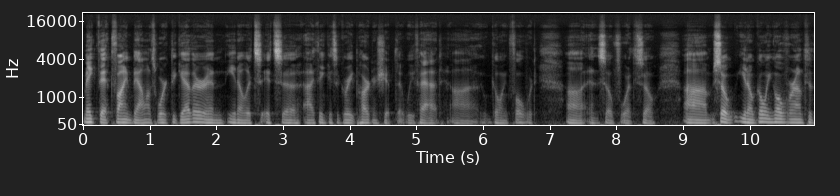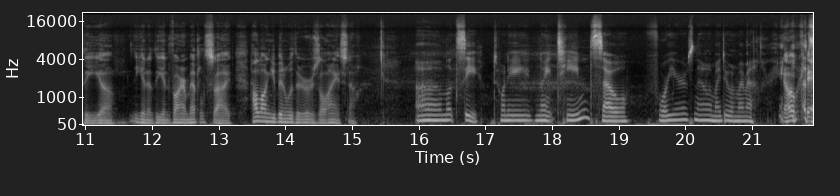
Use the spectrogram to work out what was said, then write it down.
make that fine balance work together and you know it's it's uh, I think it's a great partnership that we've had uh, going forward uh, and so forth so um, so you know going over onto the uh, you know the environmental side how long you been with the Rivers Alliance now Um, let's see, 2019. So four years now. Am I doing my math? right? okay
